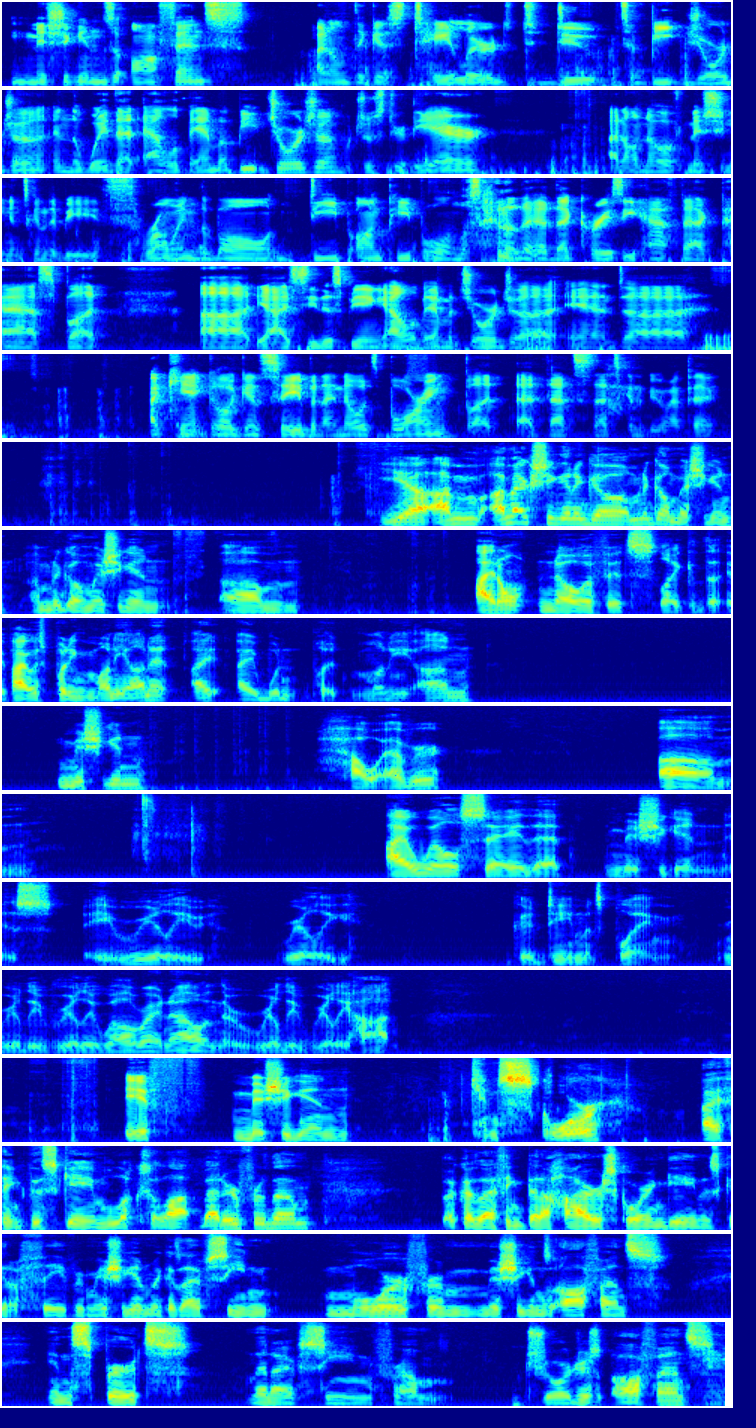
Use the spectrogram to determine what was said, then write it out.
Michigan's offense, I don't think is tailored to do to beat Georgia in the way that Alabama beat Georgia, which was through the air. I don't know if Michigan's going to be throwing the ball deep on people, unless I know they had that crazy halfback pass. But uh, yeah, I see this being Alabama Georgia, and uh, I can't go against Saban. I know it's boring, but that that's that's going to be my pick. Yeah, I'm I'm actually gonna go. I'm gonna go Michigan. I'm gonna go Michigan. Um, I don't know if it's like the, if I was putting money on it, I I wouldn't put money on Michigan. However, um, I will say that Michigan is a really, really good team that's playing really, really well right now, and they're really, really hot if Michigan can score, I think this game looks a lot better for them because I think that a higher scoring game is going to favor Michigan because I've seen more from Michigan's offense in spurts than I've seen from Georgia's offense.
